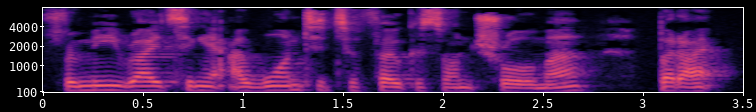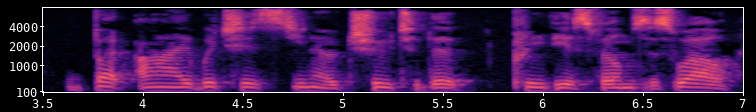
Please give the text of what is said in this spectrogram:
for me writing it, I wanted to focus on trauma, but I, but I, which is, you know, true to the previous films as well,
